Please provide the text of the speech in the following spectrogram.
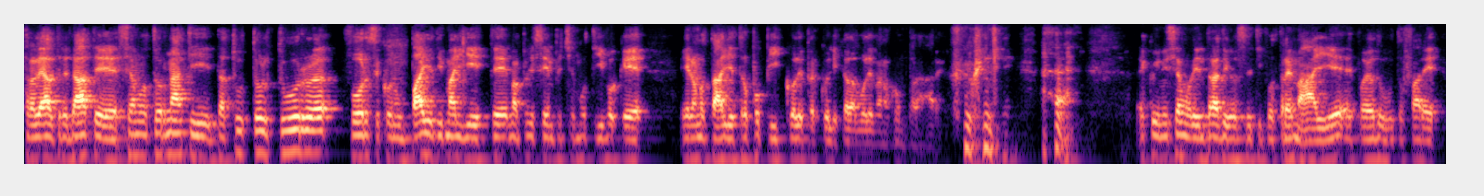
tra le altre date siamo tornati da tutto il tour, forse con un paio di magliette, ma per il semplice motivo che erano taglie troppo piccole per quelli che la volevano comprare. quindi, e quindi siamo rientrati con queste tipo tre maglie e poi ho dovuto fare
